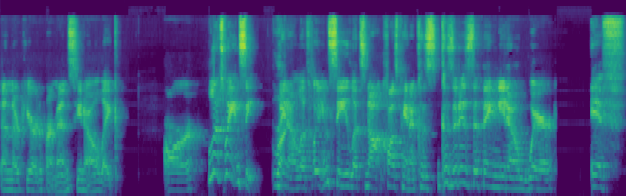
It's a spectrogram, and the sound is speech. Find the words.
and their PR departments, you know, like are let's wait and see. Right. You know, let's wait and see. Let's not cause panic because because it is the thing, you know, where if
